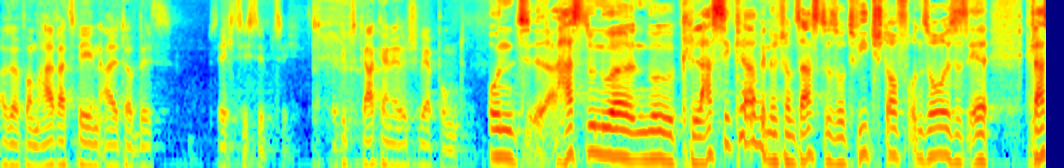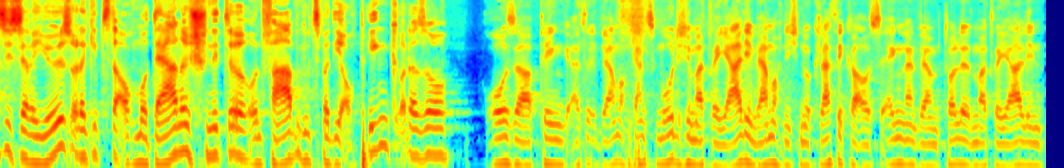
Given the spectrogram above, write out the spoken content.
also vom heiratsfähigen Alter bis 60, 70. Da gibt es gar keine Schwerpunkt. Und äh, hast du nur, nur Klassiker, wenn du schon sagst, du so Tweetstoff und so, ist es eher klassisch seriös oder gibt's da auch moderne Schnitte und Farben? Gibt's bei dir auch Pink oder so? Rosa, Pink, also wir haben auch ganz modische Materialien. Wir haben auch nicht nur Klassiker aus England, wir haben tolle Materialien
